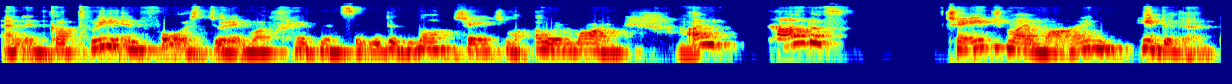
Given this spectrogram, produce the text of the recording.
And it got reinforced during my pregnancy. We did not change my, our mind. Mm-hmm. I kind of changed my mind. He didn't.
